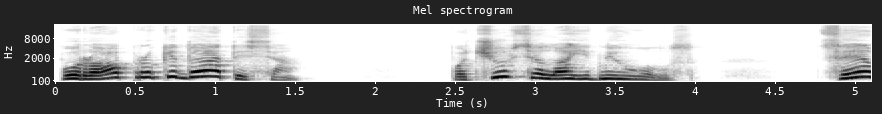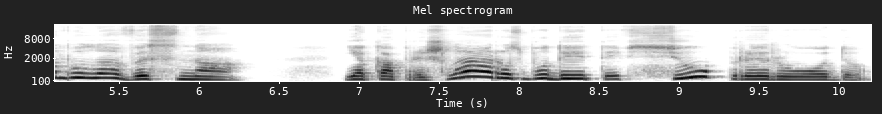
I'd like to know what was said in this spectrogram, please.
Пора прокидатися. Почувся лагідний голос. Це була весна, яка прийшла розбудити всю природу.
